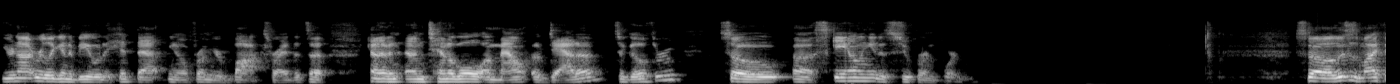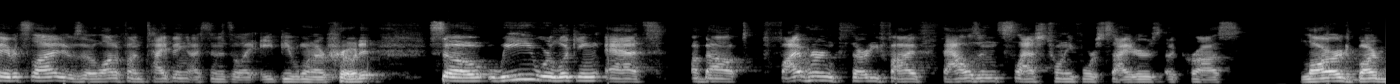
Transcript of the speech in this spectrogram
you're not really going to be able to hit that, you know, from your box, right? That's a kind of an untenable amount of data to go through. So uh, scaling it is super important. So this is my favorite slide. It was a lot of fun typing. I sent it to like eight people when I wrote it. So we were looking at about 535,000 slash 24 CIDRs across large bug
